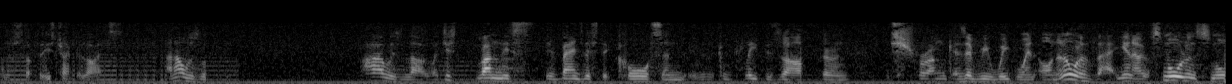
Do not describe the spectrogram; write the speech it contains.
and I stopped at these traffic lights and I was I was low. I just run this evangelistic course and it was a complete disaster and shrunk as every week went on and all of that, you know, small and small.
